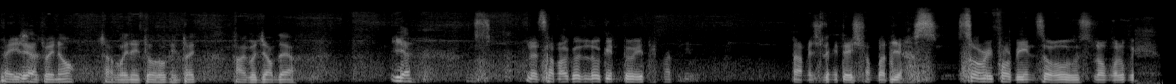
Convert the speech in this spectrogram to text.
pace yeah. as we know, so we need to look into it. A good job there. Yeah, let's have a good look into it. Damage limitation, but yes. Sorry for being so slow.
